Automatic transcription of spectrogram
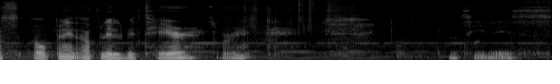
let's open it up a little bit here. Sorry. You can see this.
